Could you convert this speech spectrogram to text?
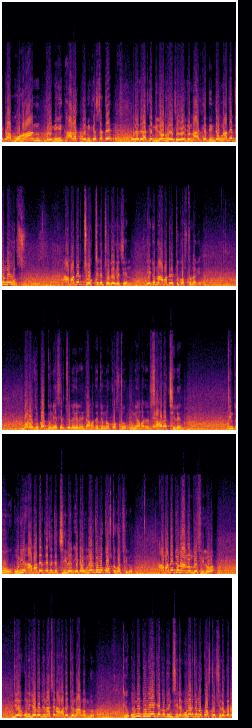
এটা মহান প্রেমিক আর এক প্রেমিকের সাথে ওনাদের আজকে মিলন হয়েছে। ওই জন্য আজকের দিনটা ওনাদের জন্য উর্স। আমাদের চোখ থেকে চলে গেছেন এই জন্য আমাদের একটু কষ্ট লাগে। বড় জুপাক দুনিয়া ছেড়ে চলে গেলেন, এটা আমাদের জন্য কষ্ট, উনি আমাদের সাহারা ছিলেন। কিন্তু উনি আমাদের কাছে যে ছিলেন, এটা উনার জন্য কষ্টকর ছিল। আমাদের জন্য আনন্দ ছিল যে উনি যতদিন আছেন, আমাদের জন্য আনন্দ। কিন্তু উনি দুনিয়ায় যতদিন ছিলেন, উনার জন্য কষ্ট ছিল কেন?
